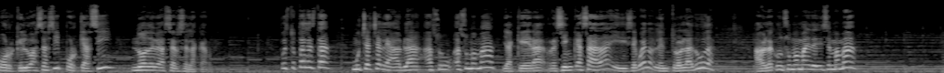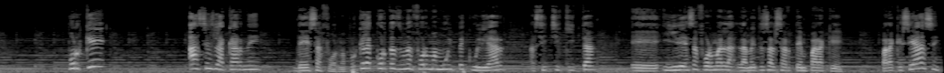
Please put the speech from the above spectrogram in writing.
por qué lo hace así, porque así no debe hacerse la carne. Pues total, esta muchacha le habla a su, a su mamá, ya que era recién casada, y dice, bueno, le entró la duda. Habla con su mamá y le dice, mamá, ¿por qué haces la carne de esa forma? ¿Por qué la cortas de una forma muy peculiar, así chiquita, eh, y de esa forma la, metes al sartén para que, para que se hace?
